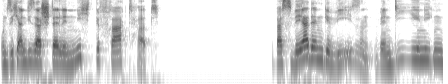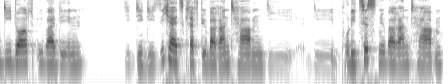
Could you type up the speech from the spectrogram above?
und sich an dieser Stelle nicht gefragt hat, was wäre denn gewesen, wenn diejenigen, die dort über den, die, die, die Sicherheitskräfte überrannt haben, die, die Polizisten überrannt haben,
